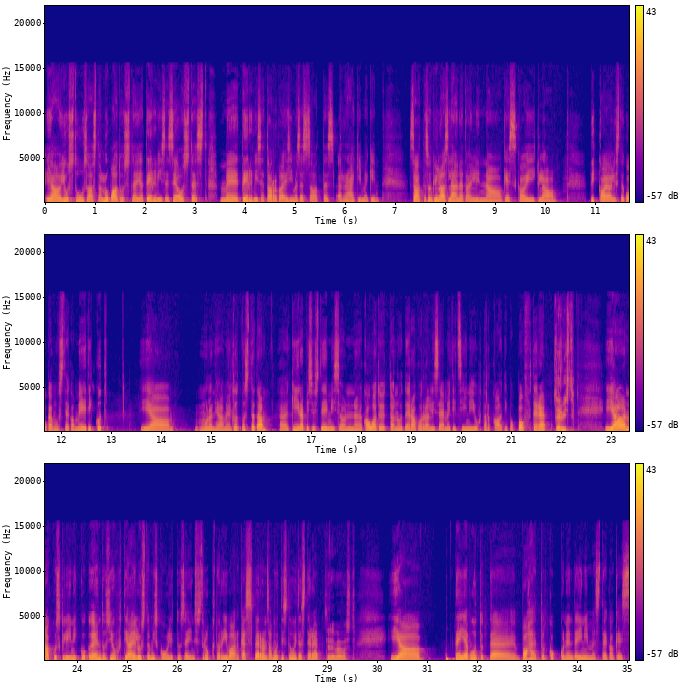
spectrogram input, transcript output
ja just uusaasta lubaduste ja tervise seostest me Tervisetarga esimeses saates räägimegi. saates on külas Lääne-Tallinna Keskhaigla pikaajaliste kogemustega meedikud ja mul on hea meel tutvustada, kiirabisüsteemis on kaua töötanud erakorralise meditsiini juht Arkadi Popov, tere! tervist! ja nakkuskliiniku õendusjuht ja elustamiskoolituse instruktor Ivar Käsper on samuti stuudios, tere! tere päevast! ja teie puutute vahetult kokku nende inimestega, kes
